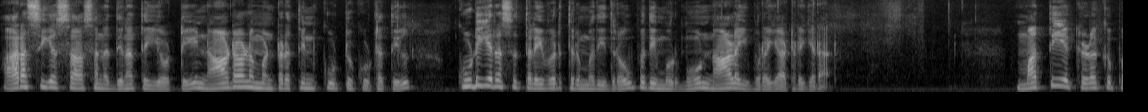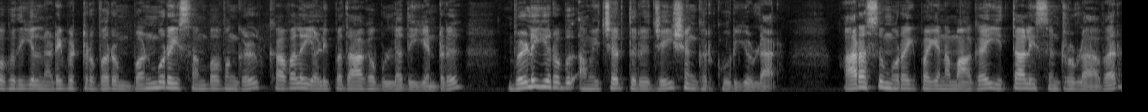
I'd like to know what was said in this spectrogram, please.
அரசியல் சாசன தினத்தையொட்டி நாடாளுமன்றத்தின் கூட்டுக் கூட்டத்தில் குடியரசுத் தலைவர் திருமதி திரௌபதி முர்மு நாளை உரையாற்றுகிறார். மத்திய கிழக்கு பகுதியில் நடைபெற்று வரும் வன்முறை சம்பவங்கள் கவலை அளிப்பதாக உள்ளது என்று வெளியுறவு அமைச்சர் திரு. ஜெய்சங்கர் கூறியுள்ளார். அரசு முறை பயணமாக இத்தாலி சென்றுள்ள அவர்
